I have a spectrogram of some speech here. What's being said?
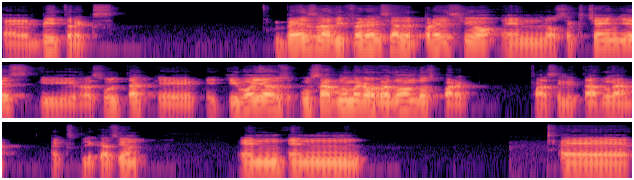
eh, Bitrex. Ves la diferencia de precio en los exchanges y resulta que, y voy a usar números redondos para facilitar la explicación. En, en, eh,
